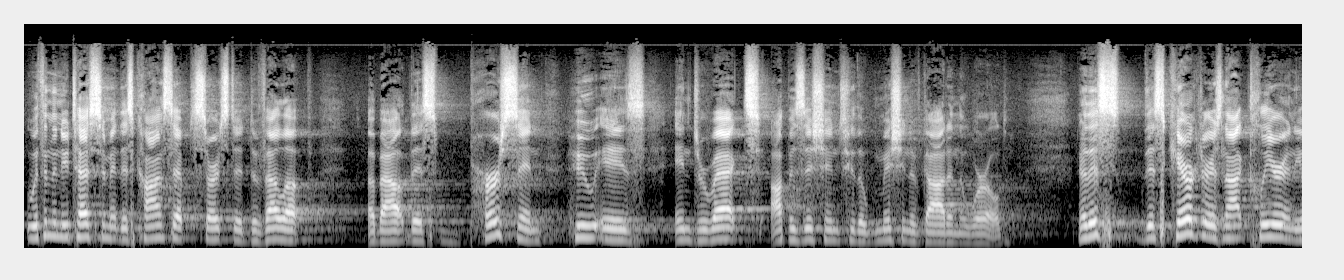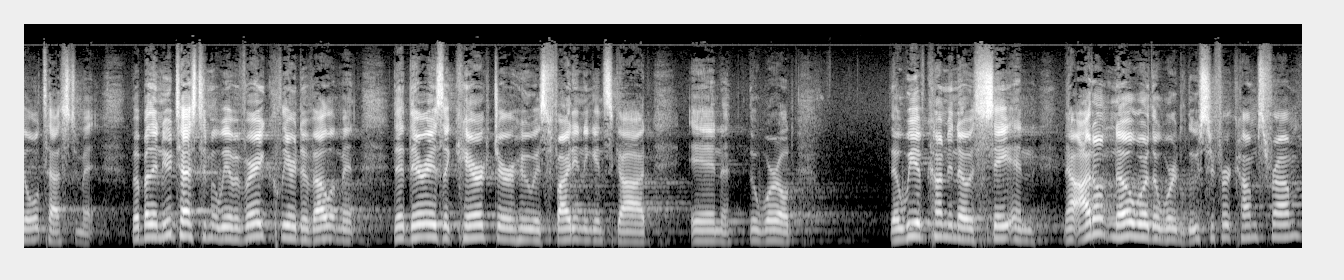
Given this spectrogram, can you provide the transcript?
within the New Testament, this concept starts to develop about this person who is in direct opposition to the mission of God in the world. Now, this, this character is not clear in the Old Testament, but by the New Testament, we have a very clear development that there is a character who is fighting against God in the world. That we have come to know as Satan. Now, I don't know where the word Lucifer comes from.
